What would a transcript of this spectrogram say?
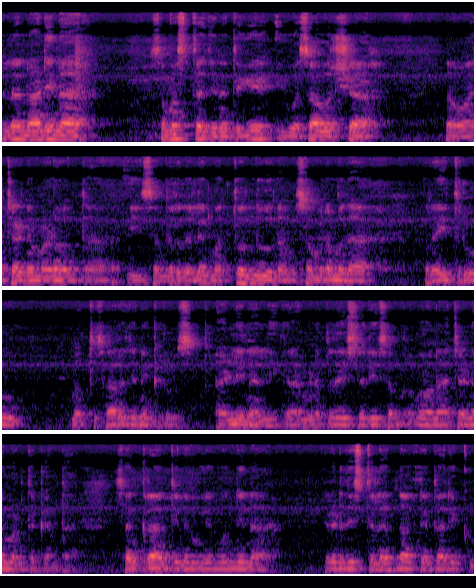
ಎಲ್ಲ ನಾಡಿನ ಸಮಸ್ತ ಜನತೆಗೆ ಈ ಹೊಸ ವರ್ಷ ನಾವು ಆಚರಣೆ ಮಾಡುವಂಥ ಈ ಸಂದರ್ಭದಲ್ಲೇ ಮತ್ತೊಂದು ನಮ್ಮ ಸಂಭ್ರಮದ ರೈತರು ಮತ್ತು ಸಾರ್ವಜನಿಕರು ಹಳ್ಳಿನಲ್ಲಿ, ಗ್ರಾಮೀಣ ಪ್ರದೇಶದಲ್ಲಿ ಸಂಭ್ರಮವನ್ನು ಆಚರಣೆ ಮಾಡ್ತಕ್ಕಂಥ ಸಂಕ್ರಾಂತಿ ನಮಗೆ ಮುಂದಿನ ಎರಡು ದಿವಸದಲ್ಲಿ ಹದಿನಾಲ್ಕನೇ ತಾರೀಕು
